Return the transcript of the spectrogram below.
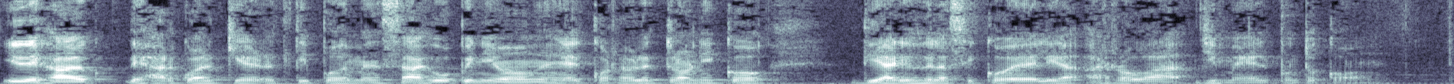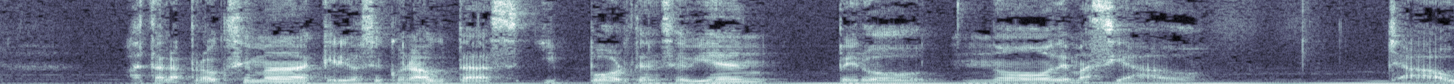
y dejar, dejar cualquier tipo de mensaje o opinión en el correo electrónico diariosdelapsicodelia.gmail.com Hasta la próxima, queridos psiconautas, y pórtense bien, pero no demasiado. Chao.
